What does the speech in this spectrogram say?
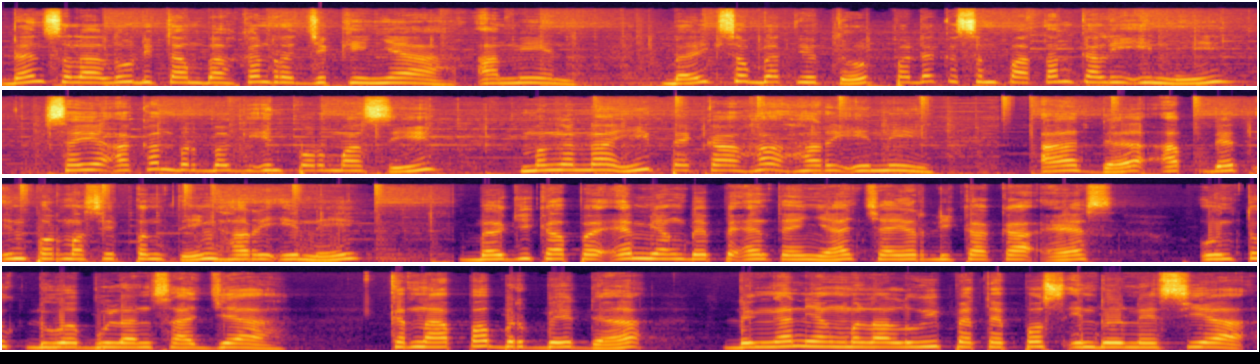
Dan selalu ditambahkan rezekinya. Amin. Baik Sobat Youtube, pada kesempatan kali ini Saya akan berbagi informasi mengenai PKH hari ini. Ada update informasi penting hari ini Bagi KPM yang BPNT-nya cair di KKS Untuk dua bulan saja Kenapa berbeda dengan yang melalui PT Pos Indonesia,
